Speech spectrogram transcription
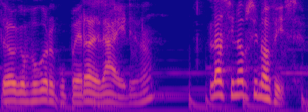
tengo que un poco recuperar el aire, ¿no? La sinopsis nos dice.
